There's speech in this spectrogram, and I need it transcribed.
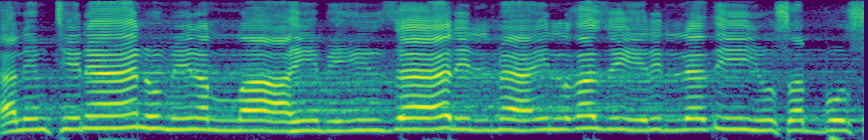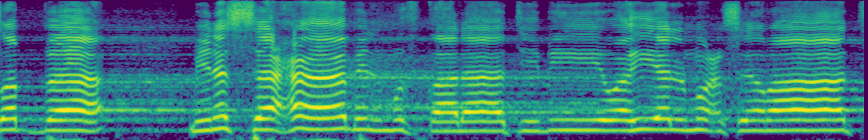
الامتنان من الله بإنزال الماء الغزير الذي يصب صبا. من السحاب المثقلات به وهي المعصرات.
